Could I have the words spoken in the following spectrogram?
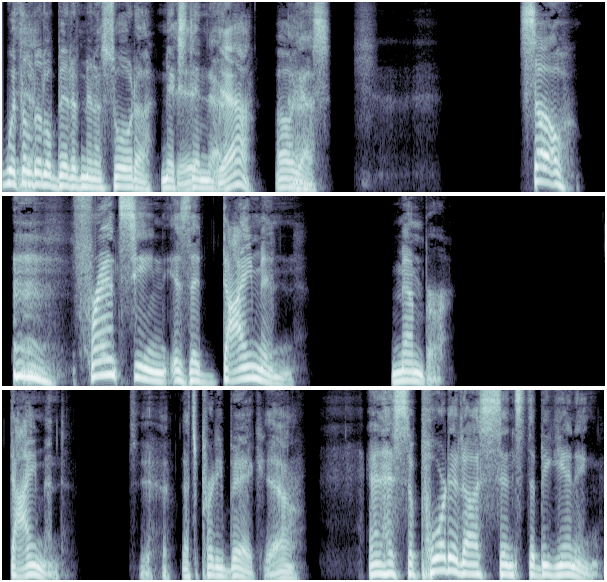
with a little bit of Minnesota mixed in there. Yeah. Oh, Yeah. yes. So, Francine is a diamond member. Diamond. Yeah. That's pretty big. Yeah. And has supported us since the beginning.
